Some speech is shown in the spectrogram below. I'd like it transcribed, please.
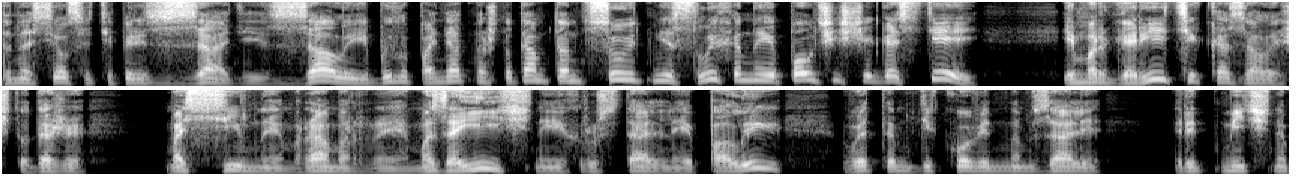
доносился теперь сзади, из зала, и было понятно, что там танцуют неслыханные полчища гостей. И Маргарите казалось, что даже массивные мраморные, мозаичные хрустальные полы в этом диковинном зале ритмично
